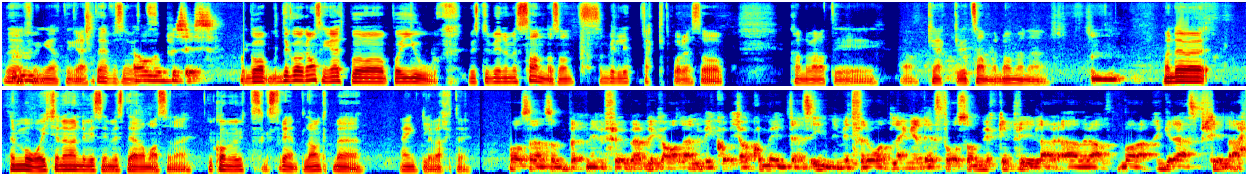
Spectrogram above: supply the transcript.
Det Mm. fungerte greit, det. for så Ja, vidt. men precis. Det går, det går ganske greit på, på jord. Hvis du begynner med sand og sånt, så blir det litt vekt på det, så kan det være at de ja, knekker litt sammen. Da, men, eh, Mm. men det, en må ikke nødvendigvis investere masse, nei. Du kommer ut ekstremt langt med enkle verktøy. Och sen så min fru börjar bli galen. Vi, jag kommer inte ens in i mitt förråd längre. Det står så mycket prylar överallt. Bara gräsprylar.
